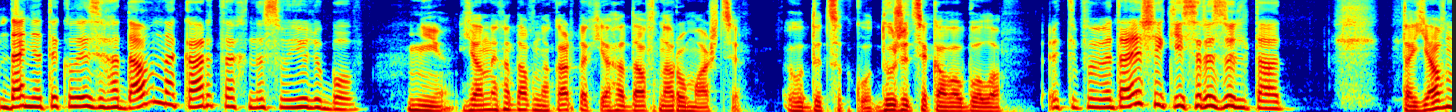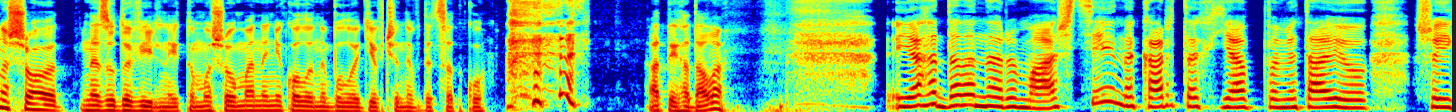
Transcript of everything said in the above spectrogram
Даня, ти колись гадав на картах на свою любов? Ні, я не гадав на картах, я гадав на ромашці у дитсадку. Дуже цікаво було. Е, Ти пам'ятаєш якийсь результат? Та явно, що незадовільний, тому що у мене ніколи не було дівчини в дитсадку. А ти гадала? Я гадала на ромашці. На картах я пам'ятаю, що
